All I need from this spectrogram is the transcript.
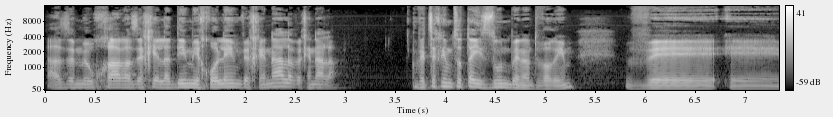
אז זה מאוחר, אז איך ילדים יכולים, וכן הלאה וכן הלאה. וצריך למצוא את האיזון בין הדברים, ו... אה,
